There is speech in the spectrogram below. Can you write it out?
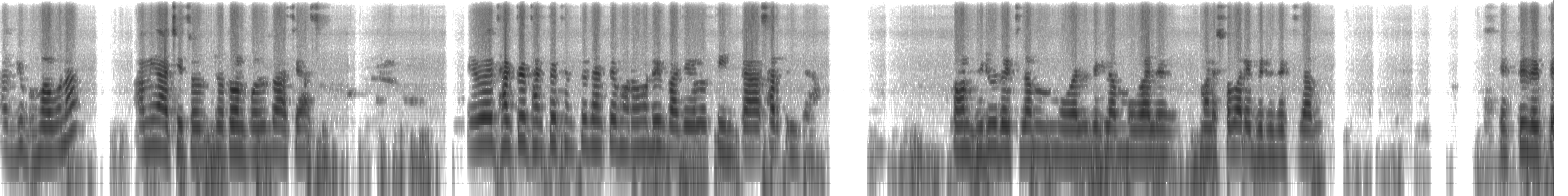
আজকে ঘুমাবো না। আমি আছি যতক্ষণ পর্যন্ত আছে, আছি। এভাবে থাকতে থাকতে থাকতে থাকতে মোটামুটি বাজে গেল তিনটা, সাড়ে তিনটা। তখন ভিডিও দেখছিলাম মোবাইলে দেখলাম মোবাইলে মানে সবারই ভিডিও দেখছিলাম। দেখতে দেখতে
